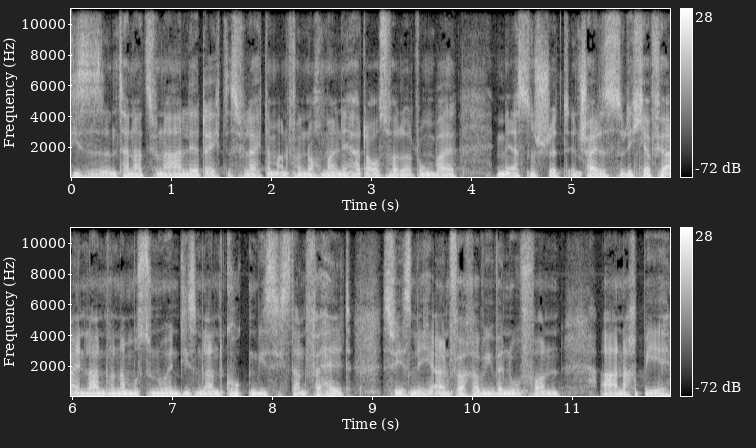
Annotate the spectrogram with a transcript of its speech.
dieses internationale Recht ist vielleicht am Anfang nochmal eine Herausforderung, weil im ersten Schritt entscheidest du dich ja für ein Land und dann musst du nur in diesem Land gucken, wie es sich dann verhält. Ist wesentlich einfacher, wie wenn du von A nach B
